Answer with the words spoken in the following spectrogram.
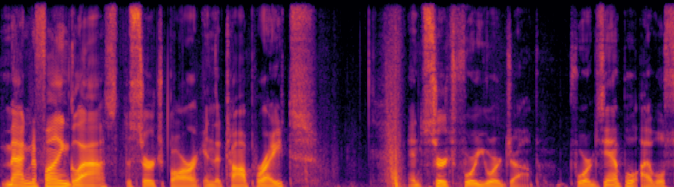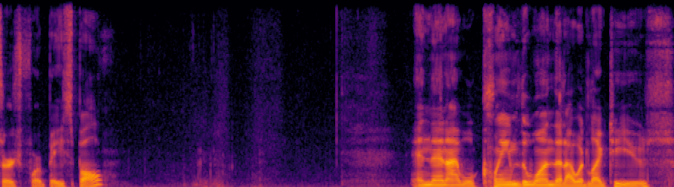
magnifying glass, the search bar in the top right, and search for your job. For example, I will search for baseball. And then I will claim the one that I would like to use.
